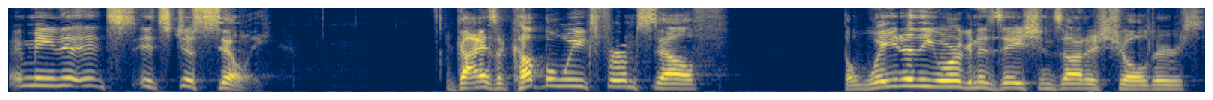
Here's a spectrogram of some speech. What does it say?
I mean, it's it's just silly. guy has a couple weeks for himself. The weight of the organization's on his shoulders.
